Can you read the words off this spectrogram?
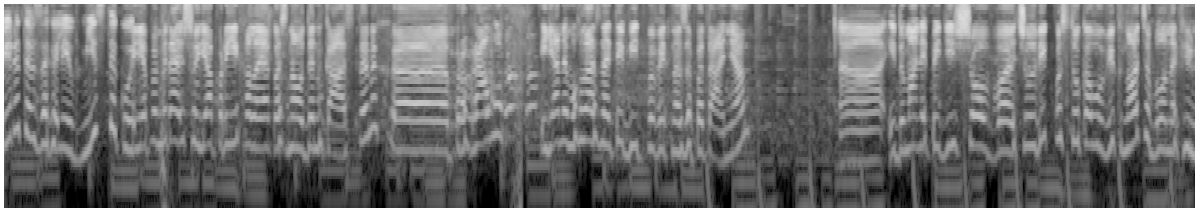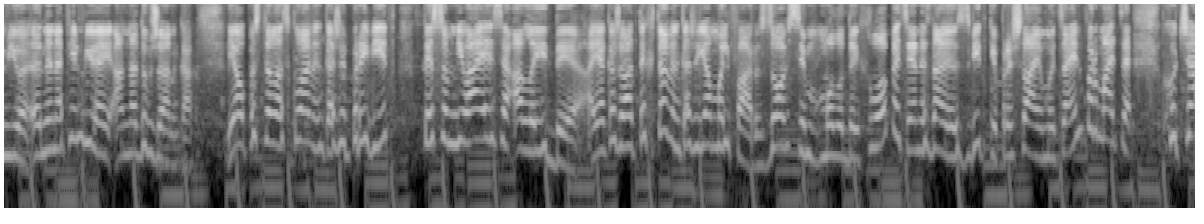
Вірите взагалі в містику? Я пам'ятаю, що я приїхала якось на один кастинг е, програму, і я не могла знайти відповідь на запитання. Е, і до мене підійшов е, чоловік, постукав у вікно. Це було на фільм UA, не на фільм UA, а на Довженка. Я опустила скло. Він каже: Привіт, ти сумніваєшся, але йди. А я кажу: А ти хто? Він каже: Я мольфар, зовсім молодий хлопець. Я не знаю звідки прийшла йому ця інформація. Хоча,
